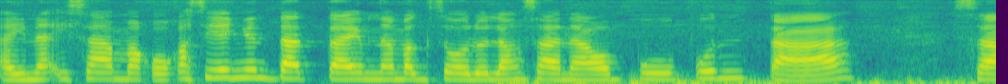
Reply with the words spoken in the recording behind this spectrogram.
ay naisama ko. Kasi yan yung that time na mag-solo lang sana akong pupunta sa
